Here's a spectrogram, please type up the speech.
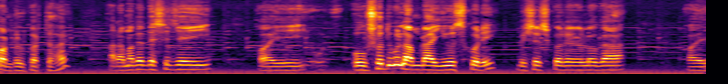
কন্ট্রোল করতে হয়। আর আমাদের দেশে যেই ওই ঔষধগুলো আমরা ইউজ করি বিশেষ করে হলো গা ওই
